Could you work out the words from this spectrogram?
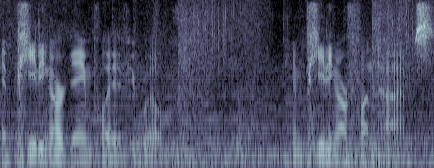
impeding our gameplay, if you will. Impeding our fun times.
